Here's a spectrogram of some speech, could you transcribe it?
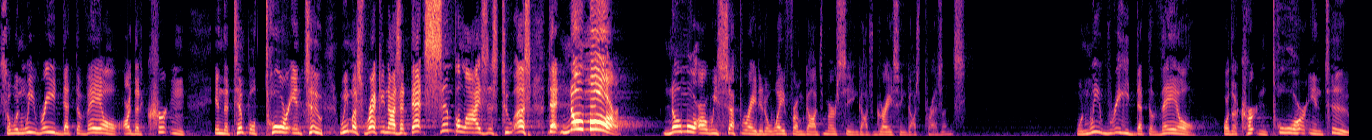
So when we read that the veil or the curtain in the temple tore in two, we must recognize that that symbolizes to us that no more, no more are we separated away from God's mercy and God's grace and God's presence. When we read that the veil or the curtain tore in two.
